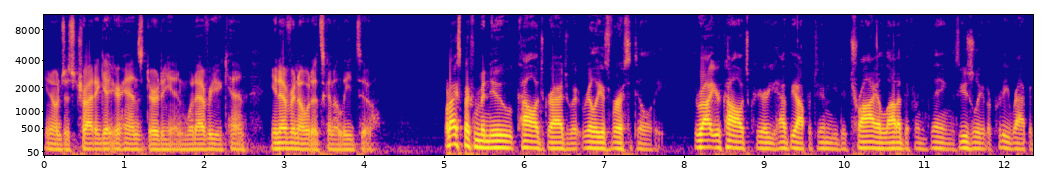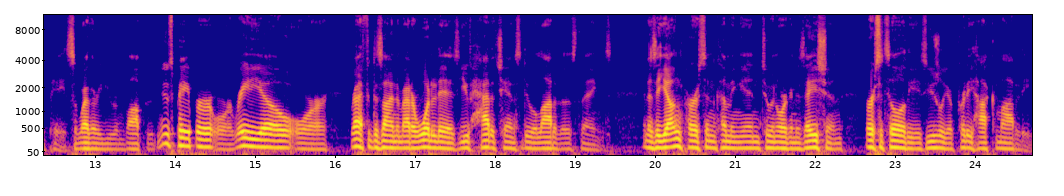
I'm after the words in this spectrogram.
You know, just try to get your hands dirty in whatever you can. You never know what it's going to lead to. What I expect from a new college graduate really is versatility throughout your college career, you have the opportunity to try a lot of different things, usually at a pretty rapid pace. So whether you're involved with a newspaper or radio or graphic design, no matter what it is, you've had a chance to do a lot of those things. And as a young person coming into an organization, versatility is usually a pretty hot commodity.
